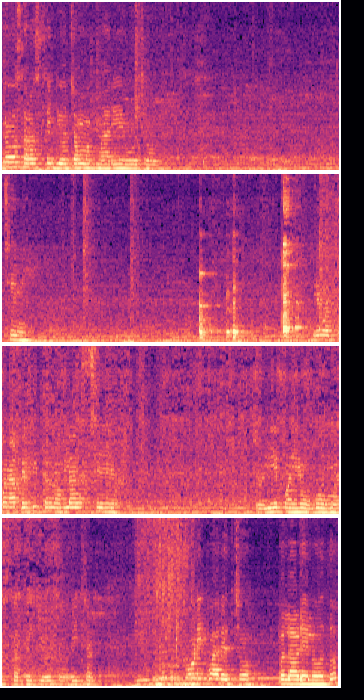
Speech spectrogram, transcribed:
કેવો સરસ થઈ ગયો ચમક મારી એવો જો. છે ને? એવો જ પણ આપણે પિત્તળનો ગ્લાસ છે. જો એ પણ એવો બહુ મસ્ત થઈ ગયો છે રિઝલ્ટ થોડીક વાર જ જો પલાળેલો હતો.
